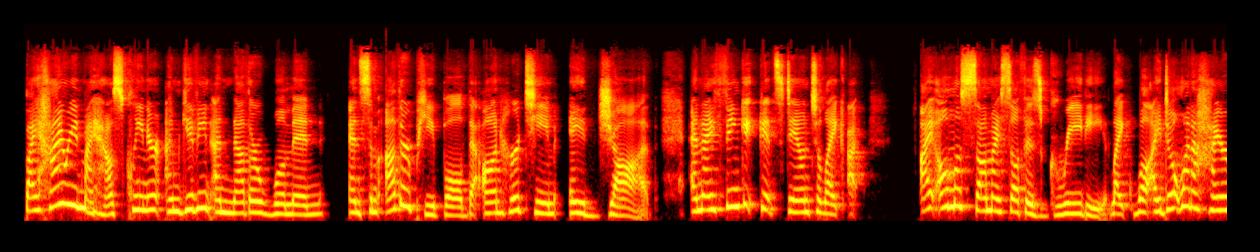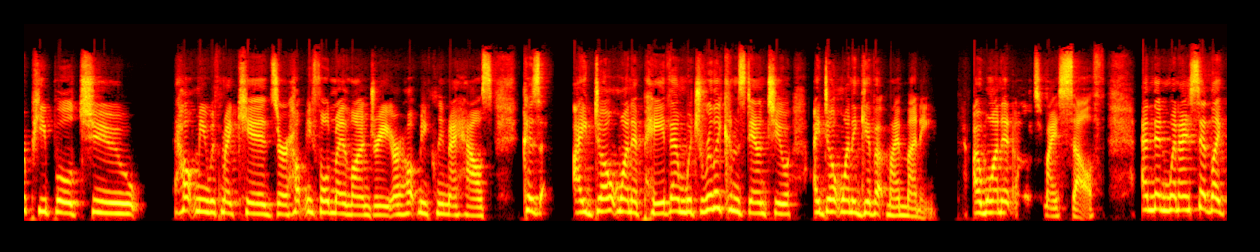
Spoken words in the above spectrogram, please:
by hiring my house cleaner, I'm giving another woman and some other people that on her team a job. And I think it gets down to like, I, I almost saw myself as greedy. Like, well, I don't want to hire people to help me with my kids or help me fold my laundry or help me clean my house because I don't want to pay them, which really comes down to I don't want to give up my money. I want it all to myself. And then when I said, like,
